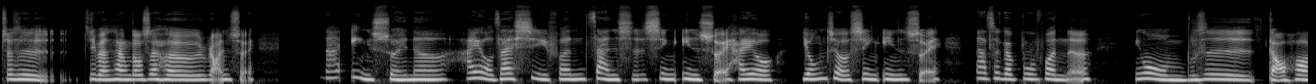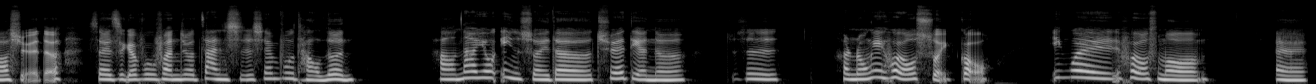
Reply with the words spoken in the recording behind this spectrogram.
就是基本上都是喝软水。那硬水呢？还有在细分暂时性硬水，还有永久性硬水。那这个部分呢？因为我们不是搞化学的，所以这个部分就暂时先不讨论。好，那用硬水的缺点呢，就是很容易会有水垢，因为会有什么呃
